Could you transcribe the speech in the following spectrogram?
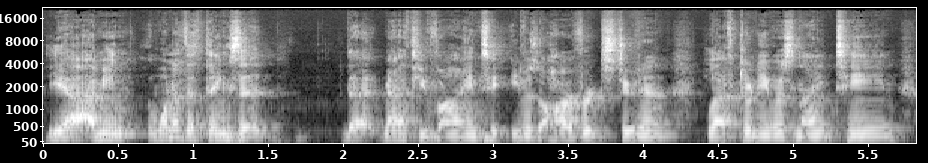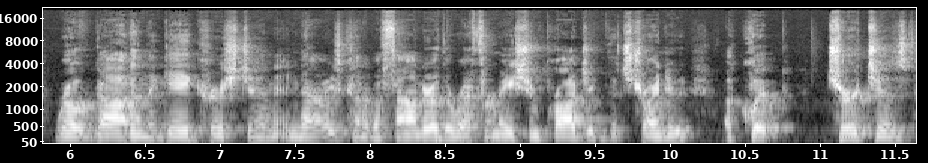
Yeah, I mean, one of the things that that Matthew Vines, he, he, was a Harvard student, left when he was 19, wrote God and the Gay Christian, and now he's kind of a founder of the Reformation Project that's trying to equip churches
